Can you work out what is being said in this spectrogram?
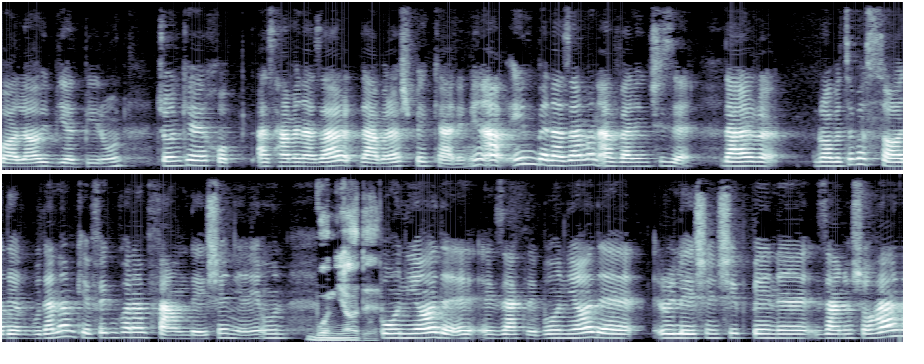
بالا بیاد بیرون. چون که خب از همه نظر دربارش فکر کردیم. این, این به نظر من اولین چیزه. در رابطه با صادق بودنم که فکر می‌کنم foundation یعنی اون بنیاده. بنیاد exactly بنیاد relationship بین زن و شوهر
